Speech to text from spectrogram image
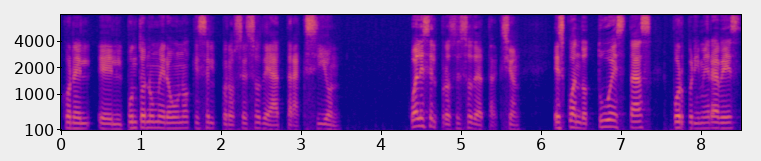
con el, el punto número uno, que es el proceso de atracción. ¿Cuál es el proceso de atracción? Es cuando tú estás por primera vez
